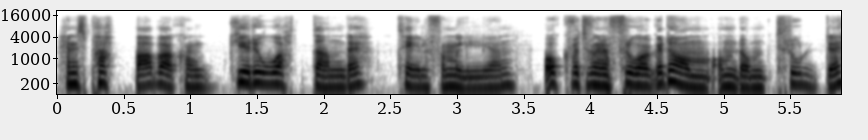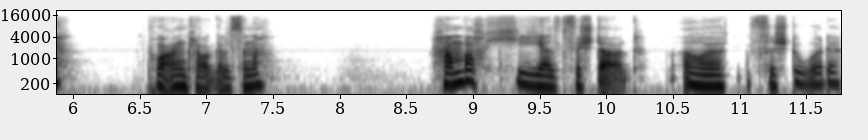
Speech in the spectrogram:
hennes pappa bara kom gråtande till familjen och var tvungen att fråga dem om de trodde på anklagelserna. Han var helt förstörd. Ja, jag förstår det.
